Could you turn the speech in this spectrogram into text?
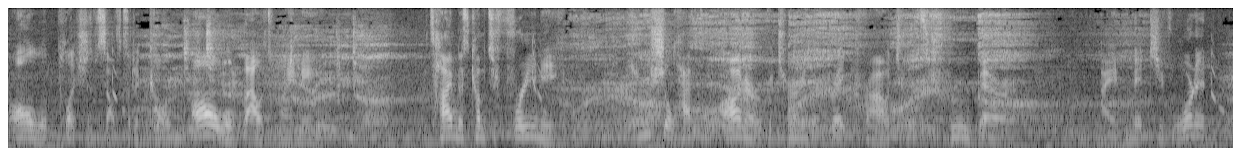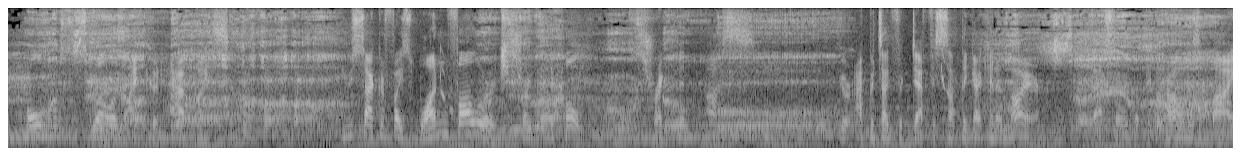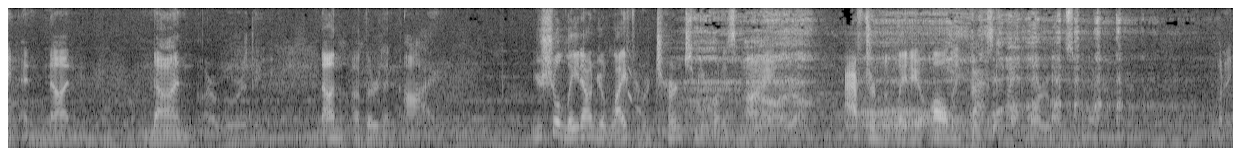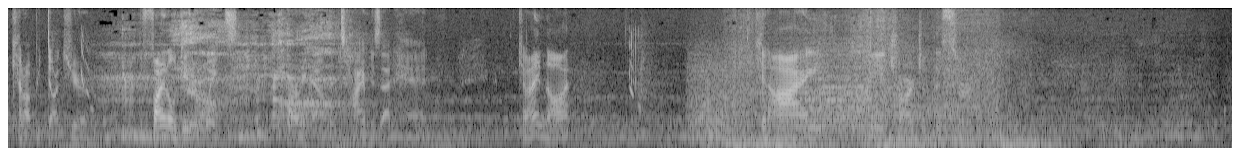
All will pledge themselves to the cult. All will bow to my name. The time has come to free me. You shall have the honor of returning the red crown to its true bearer. I admit you've worn it almost as well as I could have myself. You sacrificed one follower to strengthen the cult, strengthen us. Your appetite for death is something I can admire, Vessel, but the crown is mine and none, none are worthy. None other than I. You shall lay down your life and return to me what is mine. After millennia, all may bask in my glory once more. But it cannot be done here. The final gate awaits. Hurry now, the time is at hand. Can I not? Can I be in charge of this, sir?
